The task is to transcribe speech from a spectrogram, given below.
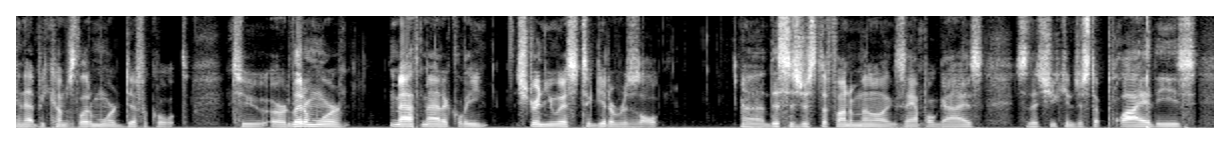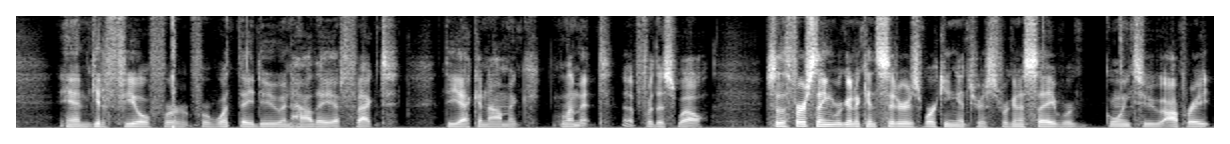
and that becomes a little more difficult to, or a little more mathematically strenuous to get a result. Uh, this is just a fundamental example, guys, so that you can just apply these and get a feel for, for what they do and how they affect the economic limit uh, for this well. So the first thing we're going to consider is working interest. We're going to say we're going to operate,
